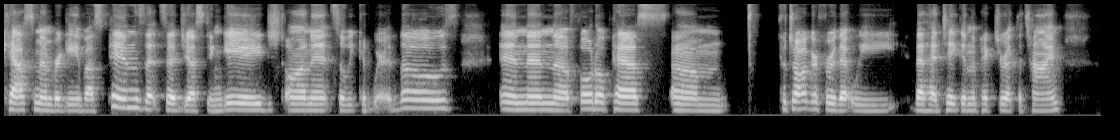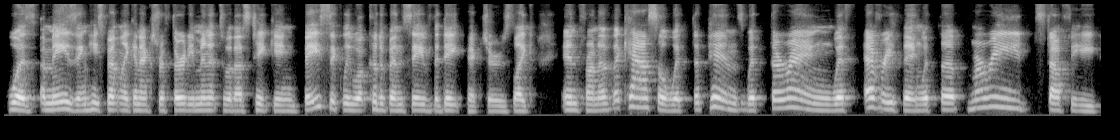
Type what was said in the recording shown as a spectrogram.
cast member gave us pins that said just engaged on it so we could wear those and then the photo pass um, photographer that we that had taken the picture at the time was amazing. He spent like an extra 30 minutes with us taking basically what could have been save the date pictures, like in front of the castle with the pins, with the ring, with everything, with the Marie stuffy.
